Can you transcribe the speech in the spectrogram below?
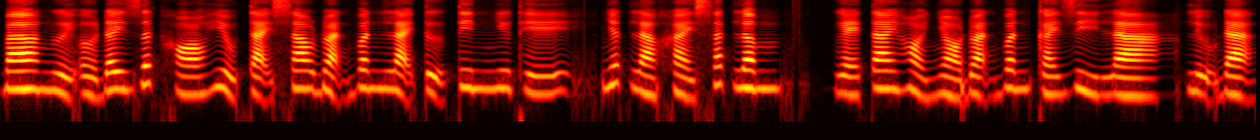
Ba người ở đây rất khó hiểu tại sao đoạn vân lại tự tin như thế, nhất là khải sát lâm. Ghé tai hỏi nhỏ đoạn vân cái gì là liệu đạn.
